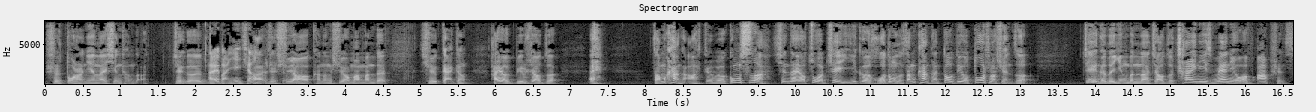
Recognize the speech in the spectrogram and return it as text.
是多少年来形成的？这个矮板印象啊，这需要可能需要慢慢的去改正。还有比如叫做，哎，咱们看看啊，这个公司啊，现在要做这一个活动了，咱们看看到底有多少选择。这个的英文呢叫做 Chinese Menu of Options，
